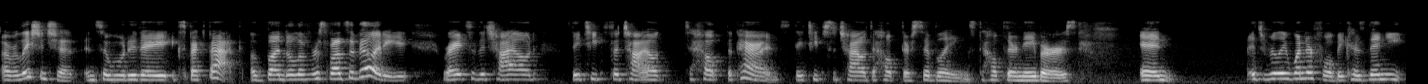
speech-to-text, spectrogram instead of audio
a relationship. And so what do they expect back? A bundle of responsibility, right? So the child they teach the child to help the parents. They teach the child to help their siblings, to help their neighbors. And it's really wonderful because then you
